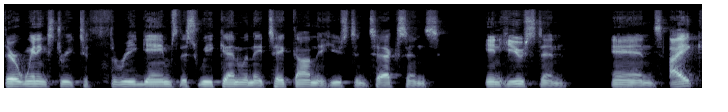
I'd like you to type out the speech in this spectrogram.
their winning streak to three games this weekend when they take on the Houston Texans in Houston. And Ike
